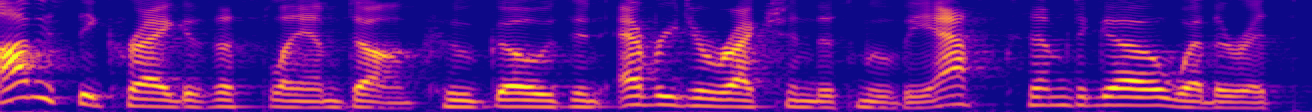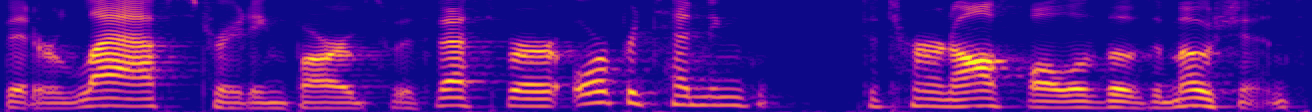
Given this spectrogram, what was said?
Obviously, Craig is a slam dunk who goes in every direction this movie asks him to go, whether it's bitter laughs, trading barbs with Vesper, or pretending to turn off all of those emotions.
